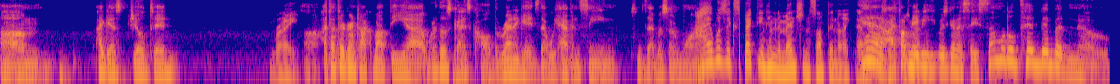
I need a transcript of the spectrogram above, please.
um, I guess, jilted. Right. Uh, I thought they were going to talk about the uh, what are those guys called? The renegades that we haven't seen since episode one. I was expecting him to mention something like that. yeah, I thought maybe he was going to say some little tidbit, but no.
